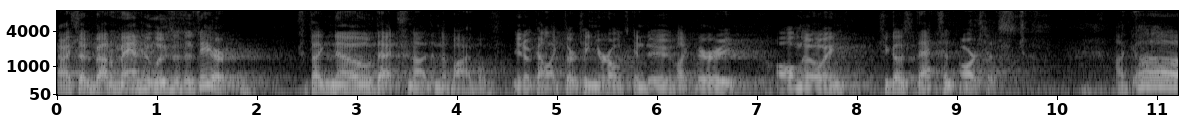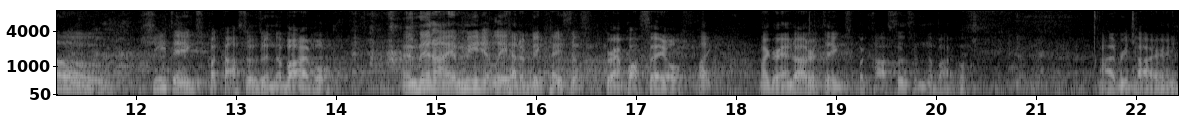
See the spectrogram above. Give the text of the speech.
And I said, About a man who loses his ear. She's like, No, that's not in the Bible. You know, kind of like 13 year olds can do, like very all knowing. She goes, That's an artist. Like, oh, she thinks Picasso's in the Bible. And then I immediately had a big case of grandpa fail. Like, my granddaughter thinks Picasso's in the Bible. I'm retiring.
